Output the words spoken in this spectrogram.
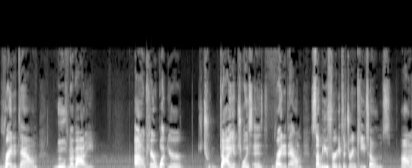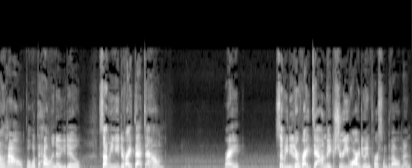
Write it down. Move my body. I don't care what your diet choice is. Write it down. Some of you forget to drink ketones. I don't know how, but what the hell, I know you do. Some of you need to write that down. Right? Some of you need to write down, make sure you are doing personal development.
